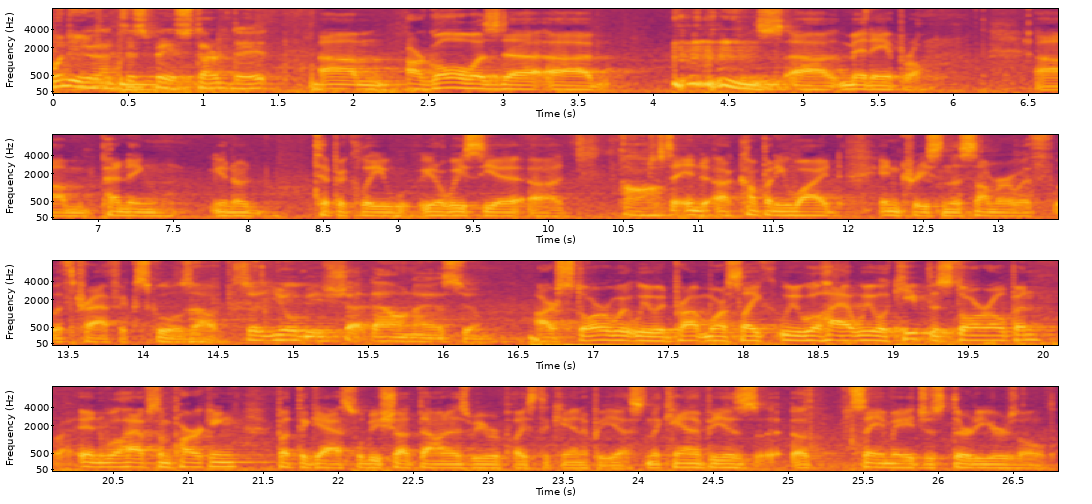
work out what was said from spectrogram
When do you anticipate start date? Our goal was to, uh, is, uh, mid-April, um, pending, you know, typically, you know, we see a, a- just a, a company-wide increase in the summer with, with traffic, schools out. So you'll be shut down, I assume? Our store, we we would prob, most likely, we will have, we will keep the store open, Right. and we'll have some parking, but the gas will be shut down as we replace the canopy, yes. And the canopy is, uh, same age as 30 years old.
